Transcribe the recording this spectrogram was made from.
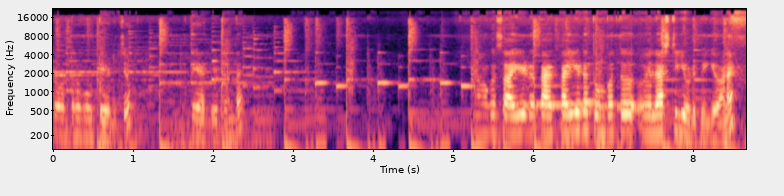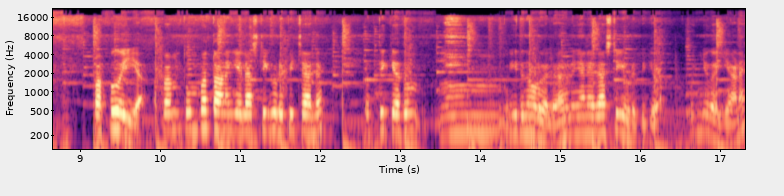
ഷോൾഡർ കൂട്ടി അടിച്ചു. വൃത്തിയാക്കിയിട്ടുണ്ട്. നമുക്ക് സൈഡ് കൈയുടെ തുമ്പത്ത് എലാസ്റ്റിക് പിടിപ്പിക്കുവാണേ. പഫ് കയ്യാണ് അപ്പം തുമ്പത്താണെങ്കിൽ എലാസ്റ്റിക് പിടിപ്പിച്ചാൽ വൃത്തിക്ക് അതും ഇരുന്നോളുമല്ലോ. അതുകൊണ്ട് ഞാൻ എലാസ്റ്റിക് പിടിപ്പിക്കുക കുഞ്ഞു കൈയാണേ.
